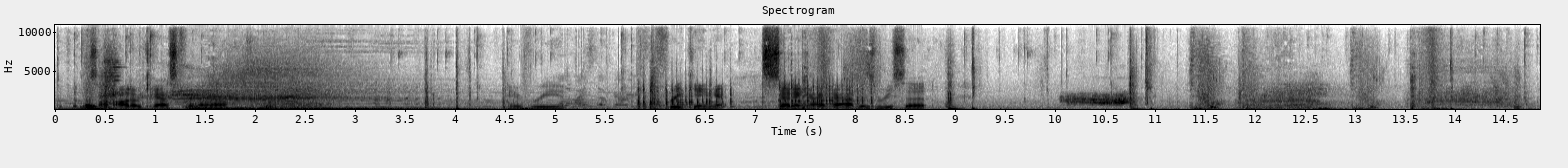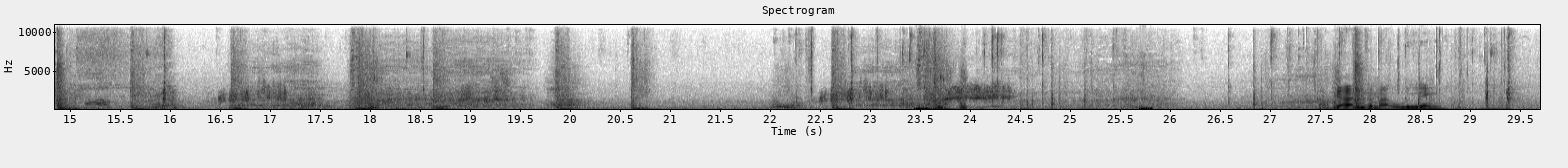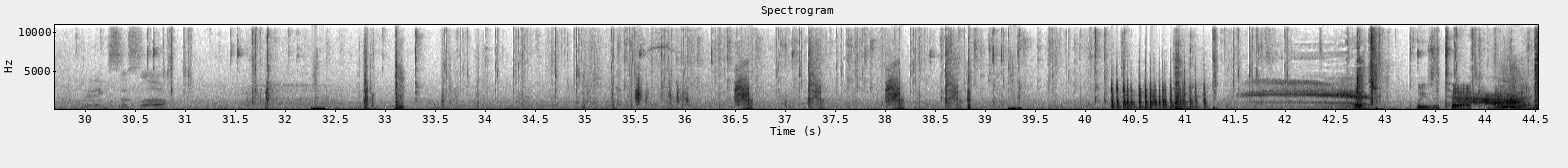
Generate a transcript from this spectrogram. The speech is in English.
to put this on autocast for now. Every freaking setting I have is reset. Oh god, even my looting. Waiting so slow. Okay, please attack. Okay.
